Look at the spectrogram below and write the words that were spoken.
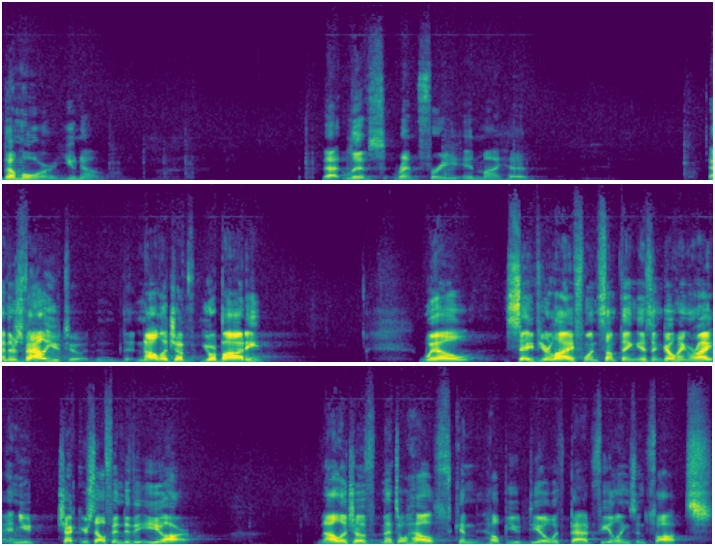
The more you know. That lives rent free in my head. And there's value to it. Knowledge of your body will save your life when something isn't going right and you check yourself into the ER. Knowledge of mental health can help you deal with bad feelings and thoughts.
